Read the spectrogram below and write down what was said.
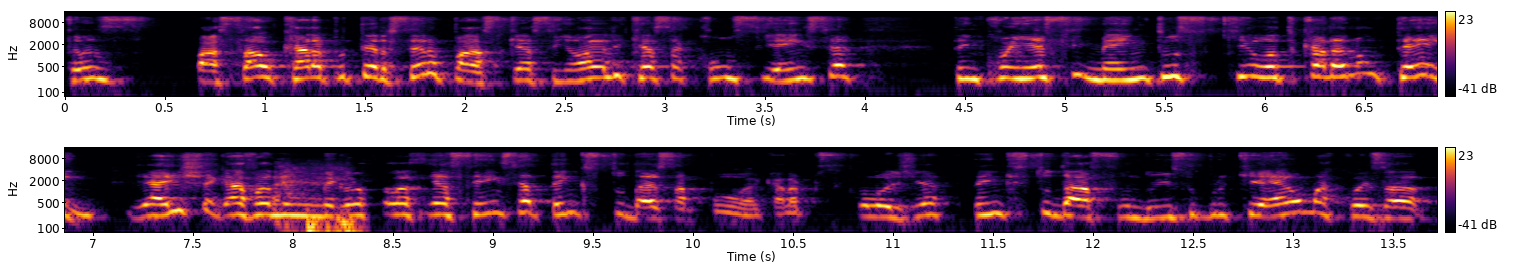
transpassar o cara pro terceiro passo, que é assim, olha que essa consciência tem conhecimentos que o outro cara não tem. E aí chegava num negócio e falava assim: a ciência tem que estudar essa porra, cara. A psicologia tem que estudar a fundo isso, porque é uma coisa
